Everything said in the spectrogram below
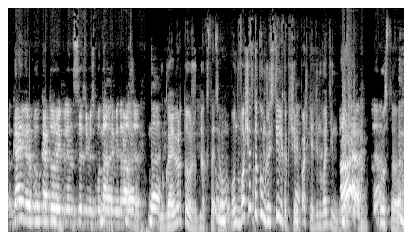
Гайвер был, который, блин, с этими с мутантами Да, дрался. Да, да. Ну, Гайвер тоже, да, кстати. Он, он вообще в таком же стиле, как черепашки, один в один. Да, да. Просто,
